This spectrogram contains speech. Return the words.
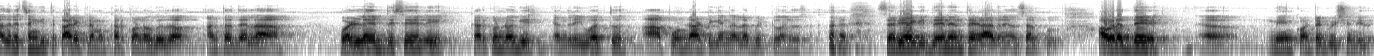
ಆದರೆ ಸಂಗೀತ ಕಾರ್ಯಕ್ರಮಕ್ಕೆ ಕರ್ಕೊಂಡು ಹೋಗೋದು, ಅಂಥದ್ದೆಲ್ಲ ಒಳ್ಳೆಯ ದಿಸೆಯಲ್ಲಿ ಕರ್ಕೊಂಡೋಗಿ ಅಂದರೆ ಇವತ್ತು ಆ ಪುಂಡಾಟಿಗೆನೆಲ್ಲ ಬಿಟ್ಟು ಒಂದು ಸರಿಯಾಗಿದ್ದೇನೆ ಅಂತ ಹೇಳಾದರೆ ಸ್ವಲ್ಪ ಅವರದ್ದೇ ಮೇನ್ ಕಾಂಟ್ರಿಬ್ಯೂಷನ್ ಇದೆ.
